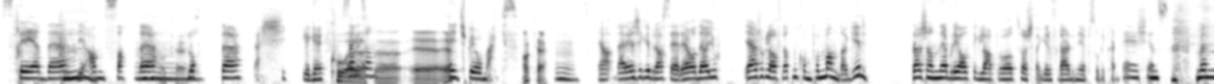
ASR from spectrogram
stedet, de ansatte, plott. Det er skikkelig gøy. Hvor så det er er litt dette? sånn Eh, ja. HBO Max. Okay. Mm. Ja, Det er en skikkelig bra serie, og det har gjort, jeg er så glad for at den kommer på mandager. For det er sånn, Jeg blir jo alltid glad på torsdager, for da er det ny episode Kardashians. Men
